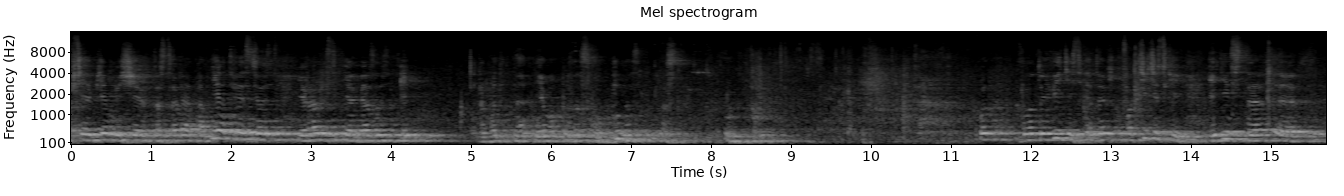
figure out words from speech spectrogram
всеобъемлюще доставляет нам и ответственность, и радость, и обязанность работать на небо на слово. Вот «Золотой Витязь» – это фактически единственное э,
